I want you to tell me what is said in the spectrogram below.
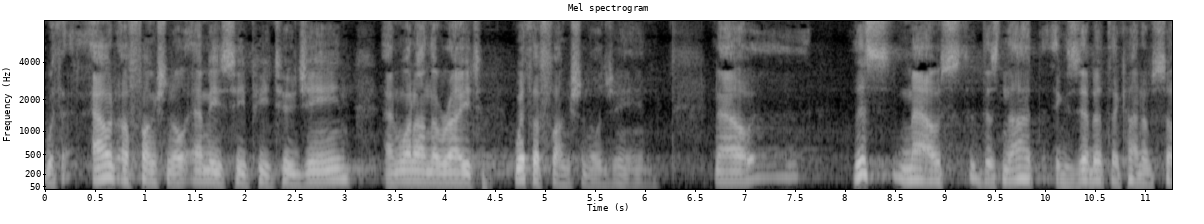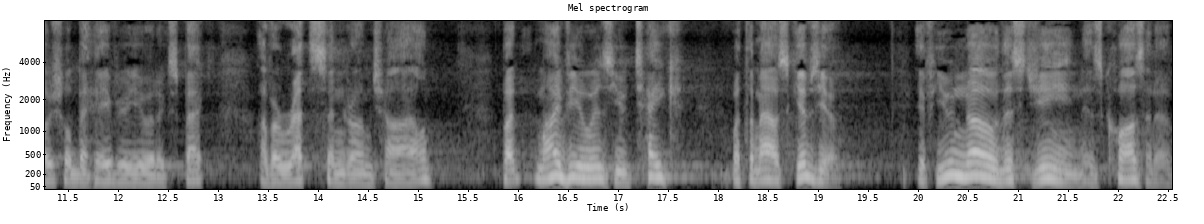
without a functional MECP2 gene, and one on the right with a functional gene. Now, this mouse does not exhibit the kind of social behavior you would expect of a Rett syndrome child. But my view is you take what the mouse gives you. If you know this gene is causative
